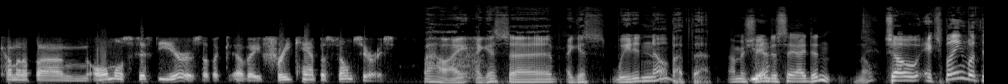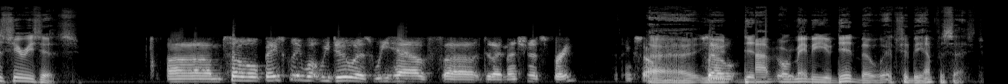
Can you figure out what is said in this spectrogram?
coming up on almost 50 years of a, of a free campus film series. Wow, I, I guess uh, I guess we didn't know about that. I'm ashamed Yeah. to say I didn't. No. So, explain what the series is. Um, so basically, what we do is we have. Uh, did I mention it's free? I think so. Uh, you so did not, or maybe you did, but it should be emphasized.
